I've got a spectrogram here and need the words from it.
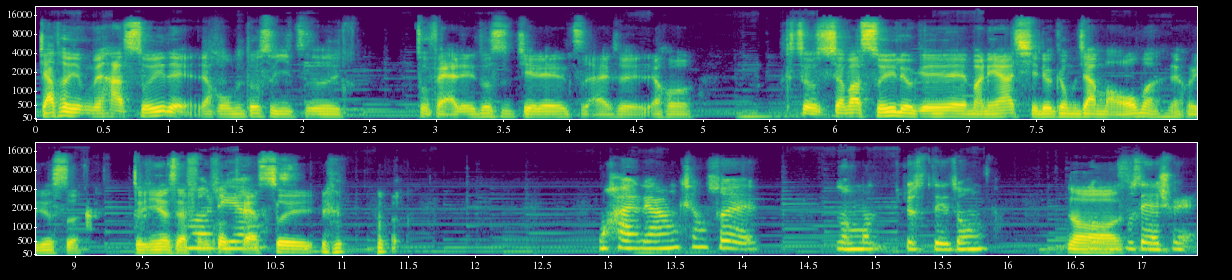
家头也没啥水的，然后我们都是一直做饭的，都是接的自来水，然后就是想把水留给马里亚奇，留给我们家猫嘛。然后就是最近也在疯狂看水。我还两箱水，那么就是这种农夫山泉。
